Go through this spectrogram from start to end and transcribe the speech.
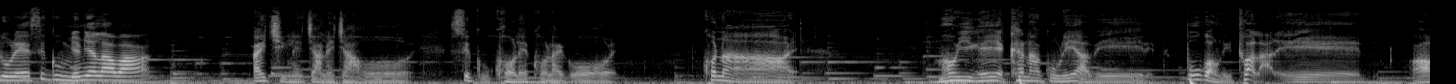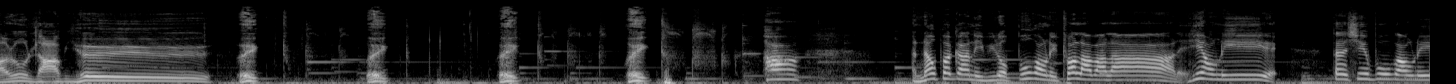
လိုတယ်စစ်ကူမြန်မြန်လာပါအဲ့ချိန်လဲကြာလဲကြာဟော စစ်ကူခေါ်လဲခေါ်လိုက်ကောတဲ့ခုနတဲ့မောင်ရီခဲရဲ့ခန္ဓာကိုယ်ရဲ့ပဲတဲ့ပိုးကောင်တွေထွက်လာတယ်ငါတို့လာပြီဟေးဟေးဟေးဟေးဟေးဟာအနောက်ဘက်ကနေပြီးတော့ပိုးကောင်တွေထွက်လာပါလားတဲ့ဟင်းအောင်နေတဲ့တန်ရှင်းပိုးကောင်တွေ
